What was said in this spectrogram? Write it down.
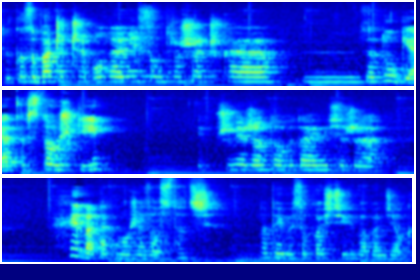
Tylko zobaczę, czy one nie są troszeczkę mm, za długie, te wstążki. Jak przymierzam, to wydaje mi się, że Chyba tak może zostać. Na tej wysokości chyba będzie ok.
